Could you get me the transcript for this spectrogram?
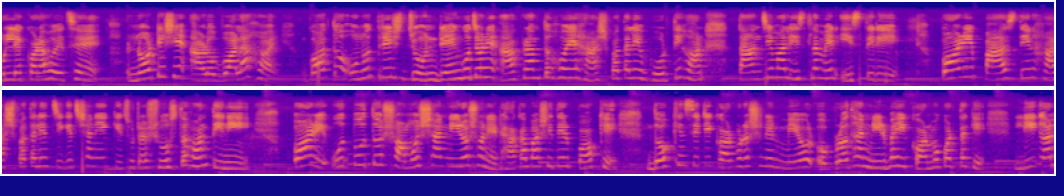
উল্লেখ করা হয়েছে। নোটিশে আরও বলা হয় গত উনত্রিশ জুন ডেঙ্গু জ্বরে আক্রান্ত হয়ে হাসপাতালে ভর্তি হন তানজিমাল ইসলামের স্ত্রী। পরে পাঁচ দিন হাসপাতালে চিকিৎসা নিয়ে কিছুটা সুস্থ হন তিনি। পরে উদ্বুদ্ধ সমস্যার নিরসনে ঢাকাবাসীদের পক্ষে দক্ষিণ সিটি কর্পোরেশনের মেয়র ও প্রধান নির্বাহী কর্মকর্তাকে লিগাল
